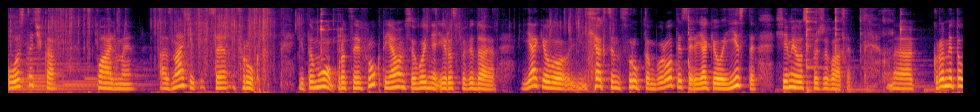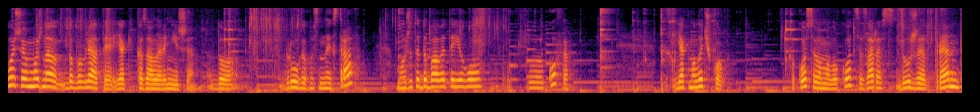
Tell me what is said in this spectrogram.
косточка пальми, а значить, це фрукт. І тому про цей фрукт я вам сьогодні і розповідаю. Як його, як цим фруктом боротися, як його їсти, чим його споживати. Е, Крім того, що можна додати, як казали раніше, до других основних страв, можете додати його в кофе, як молочко. Кокосове молоко це зараз дуже тренд,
